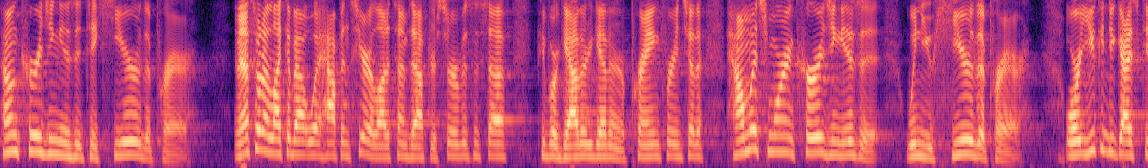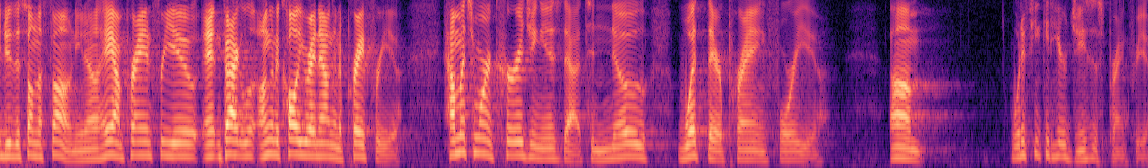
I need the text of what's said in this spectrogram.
how encouraging is it to hear the prayer? And that's what I like about what happens here. A lot of times after service and stuff, people are gathered together and are praying for each other. How much more encouraging is it when you hear the prayer? Or you could, you guys could do this on the phone. You know, hey, I'm praying for you. In fact, I'm going to call you right now. I'm going to pray for you. How much more encouraging is that to know what they're praying for you? Um, what if you could hear Jesus praying for you?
